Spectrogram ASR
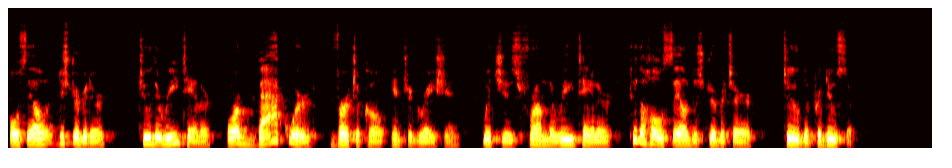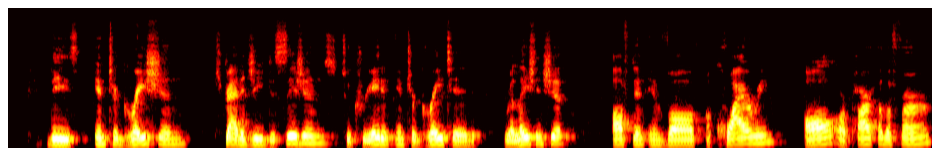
wholesale distributor to the retailer, or backward vertical integration, which is from the retailer to the wholesale distributor to the producer. These integration strategy decisions to create an integrated relationship often involve acquiring all or part of a firm.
